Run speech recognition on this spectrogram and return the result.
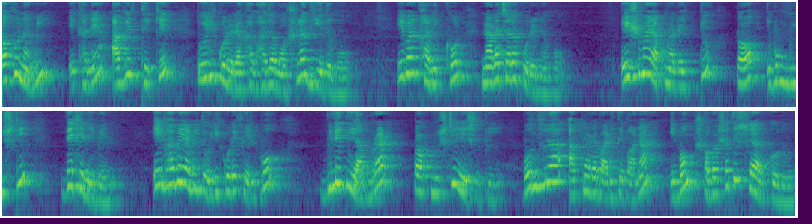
তখন আমি এখানে আগের থেকে তৈরি করে রাখা ভাজা মশলা দিয়ে দেব। এবার খানিকক্ষণ নাড়াচাড়া করে নেব। এই সময় আপনারা একটু টক এবং মিষ্টি দেখে নেবেন। এইভাবে আমি তৈরি করে ফেলব বিলেতি আমড়ার টক মিষ্টি রেসিপি। বন্ধুরা, আপনারা বাড়িতে বানান এবং সবার সাথে শেয়ার করুন।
